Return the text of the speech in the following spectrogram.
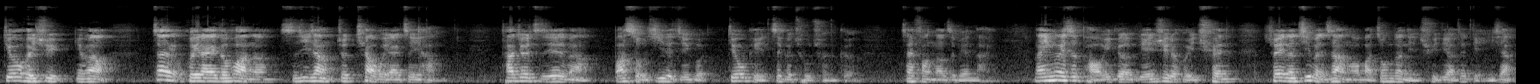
丢回去，有没有？再回来的话呢，实际上就跳回来这一行，它就直接怎么样？把手机的结果丢给这个储存格，再放到这边来。那因为是跑一个连续的回圈，所以呢，基本上我把中断点去掉，再点一下，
